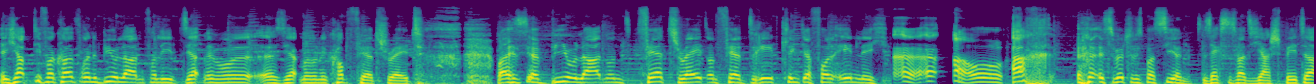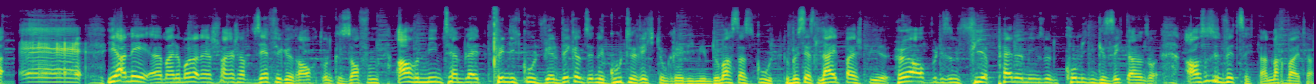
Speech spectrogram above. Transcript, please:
Ich habe die Verkäuferin im Bioladen verliebt. Sie hat mir wohl, äh, sie hat mir wohl den Kopf Fairtrade. Weil es ja Bioladen und Fairtrade und Verdreht klingt ja voll ähnlich. Äh, äh, au. Ach, es wird schon nichts passieren. 26 Jahre später. Äh, Ja, nee, äh, meine Mutter hat in der Schwangerschaft sehr viel geraucht und gesoffen. Auch ein Meme-Template finde ich gut. Wir entwickeln uns in eine gute Richtung, Revi Meme. Du machst das gut. Du bist jetzt Leitbeispiel. Hör auf mit diesen vier Panel-Memes mit komischen Gesichtern und so. Außer sind witzig. Dann mach weiter.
